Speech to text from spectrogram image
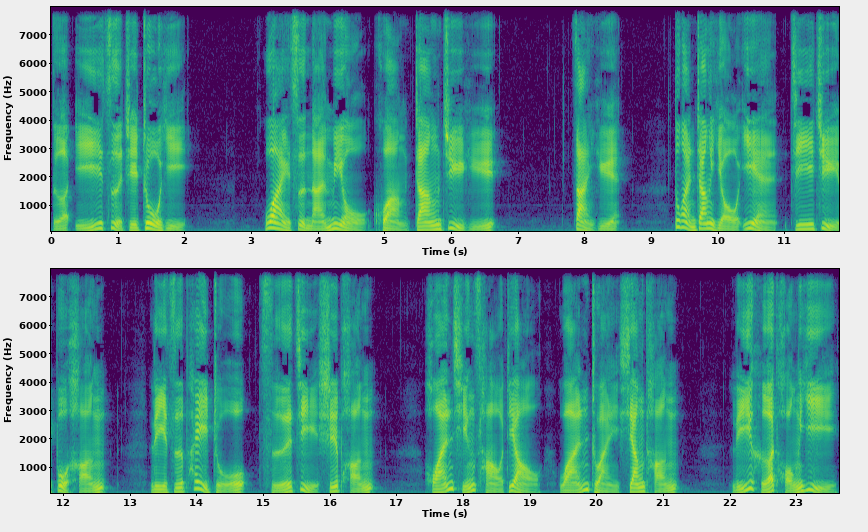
得一字之注意。外字难谬，况章句于？赞曰：断章有验，积句不衡，李子配主，词迹失朋，还情草调，婉转相腾。离合同意，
